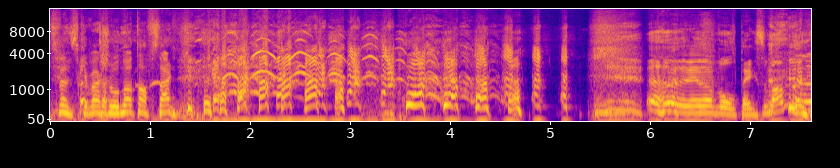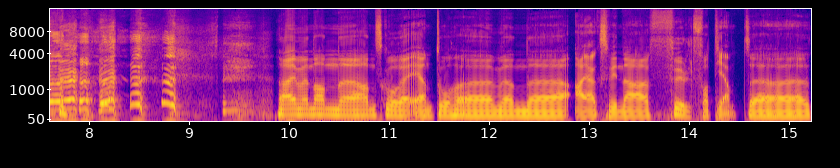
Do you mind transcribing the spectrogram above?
Svenske versjonen av Tafseren. Er det en voldtektsmann? Nei, men han, eh, han skårer 1-2. eh, Men Ajax vinner fullt fortjent eh,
